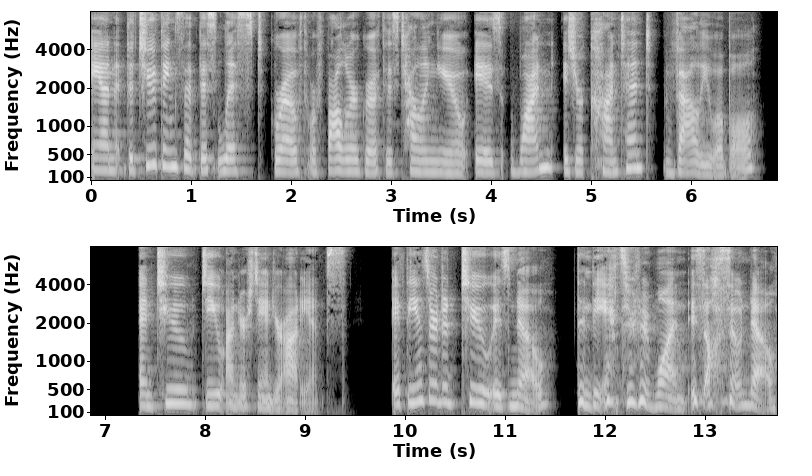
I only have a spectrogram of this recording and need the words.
And the two things that this list growth or follower growth is telling you is one, is your content valuable? And two, do you understand your audience? If the answer to two is no, then the answer to one is also no.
